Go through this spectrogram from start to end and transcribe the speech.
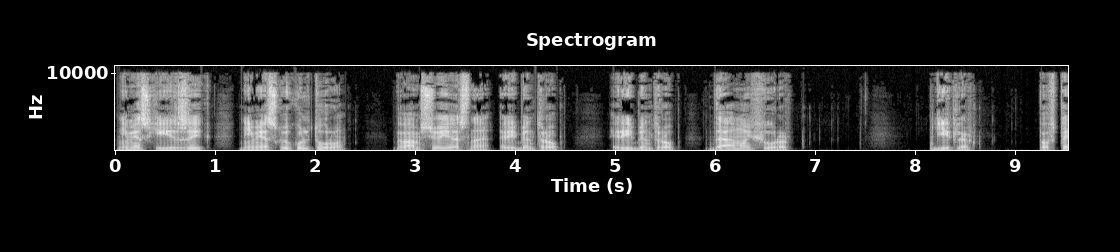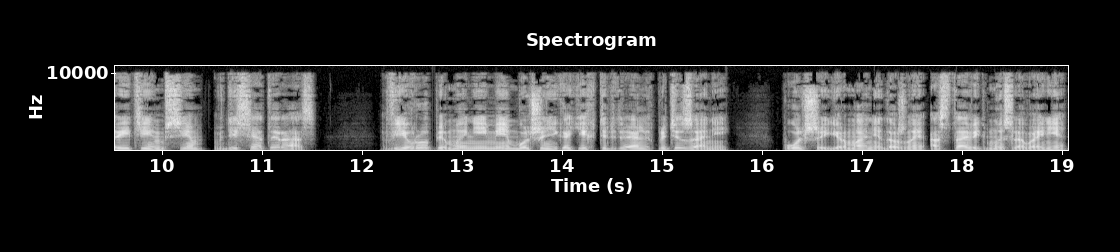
немецкий язык, немецкую культуру. Вам все ясно, Риббентроп? Риббентроп. Да, мой фюрер. Гитлер. Повторите им всем в десятый раз. В Европе мы не имеем больше никаких территориальных притязаний. Польша и Германия должны оставить мысль о войне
